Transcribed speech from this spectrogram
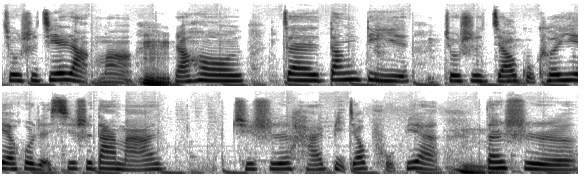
就是接壤嘛，嗯，然后在当地就是嚼骨科液或者吸食大麻。其实还比较普遍，但是，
